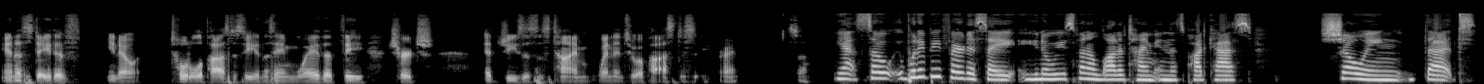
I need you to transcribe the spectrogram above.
in a state of you know total apostasy in the same way that the church at Jesus' time went into apostasy, right? So. Yeah. So would it be fair to say, you know, we spent a lot of time in this podcast showing that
